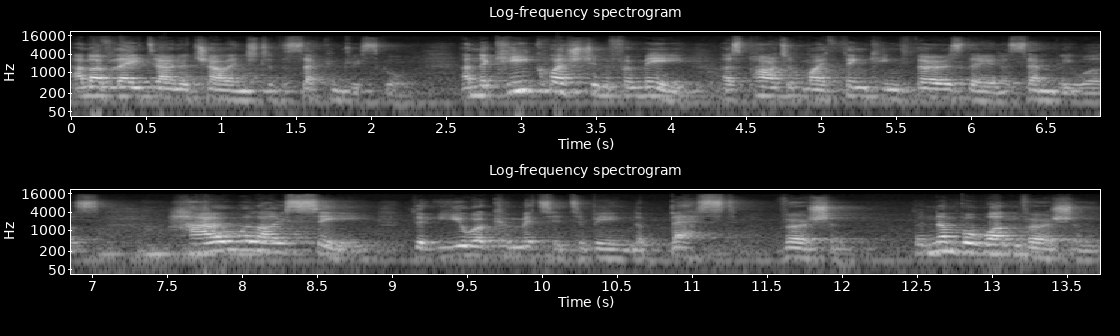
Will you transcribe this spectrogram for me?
and I've laid down a challenge to the secondary school. And the key question for me as part of my Thinking Thursday in Assembly was, how will I see that you are committed to being the best version, the number one version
